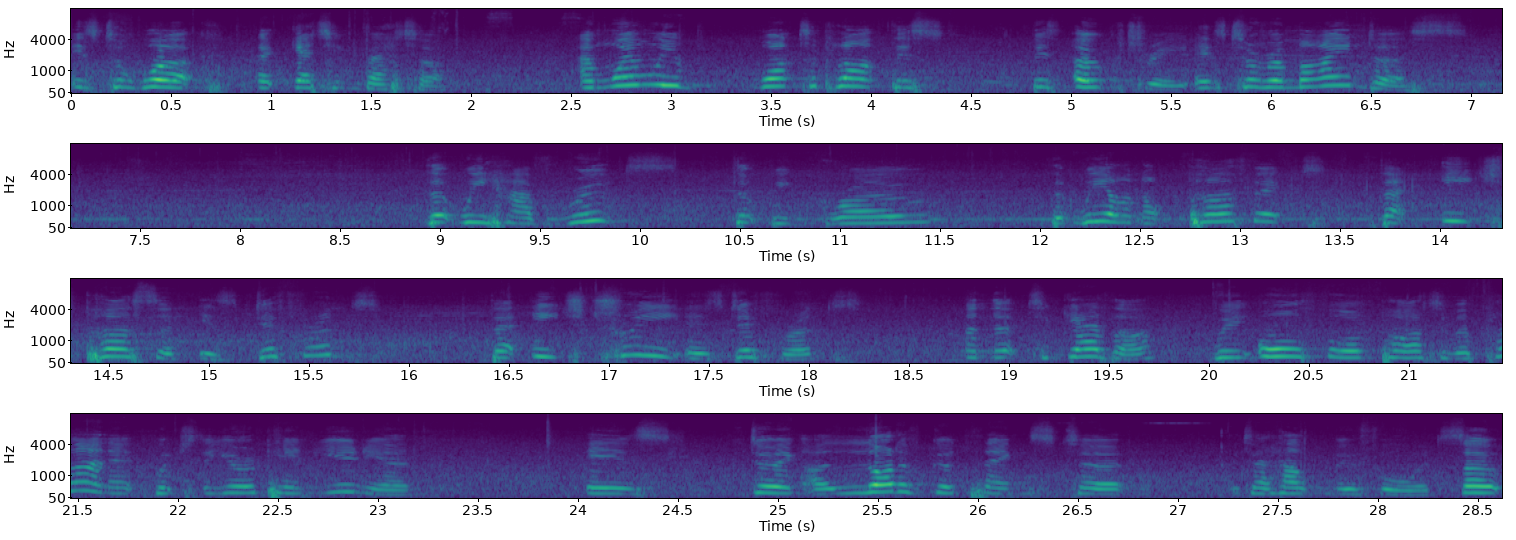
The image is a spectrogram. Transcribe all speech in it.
is to work at getting better. And when we want to plant this, this oak tree, it's to remind us that we have roots, that we grow, that we are not perfect, that each person is different, that each tree is different, and that together we all form part of a planet which the European Union is doing a lot of good things to, to help move forward. So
